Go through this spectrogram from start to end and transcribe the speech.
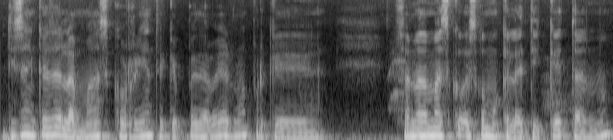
dicen que es de la más corriente que puede haber, ¿no? Porque, o sea, nada más es como que la etiqueta, ¿no?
